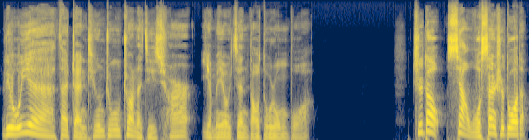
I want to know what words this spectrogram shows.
柳叶在展厅中转了几圈，也没有见到杜荣博。直到下午三时多的，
